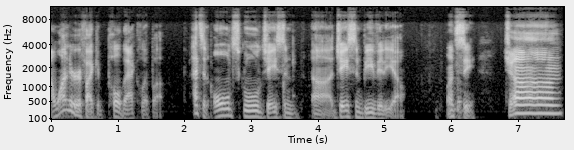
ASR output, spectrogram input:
I wonder if I could pull that clip up. That's an old school Jason uh, Jason B video. Let's see. John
